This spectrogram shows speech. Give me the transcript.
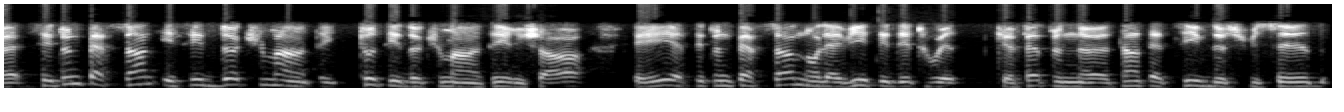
Euh, c'est une personne, et c'est documenté, tout est documenté, Richard, et c'est une personne dont la vie a été détruite, qui a fait une tentative de suicide.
